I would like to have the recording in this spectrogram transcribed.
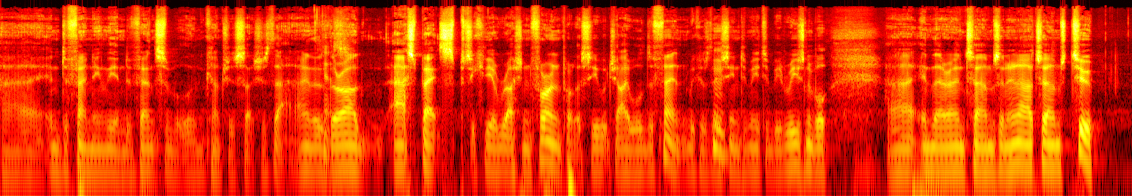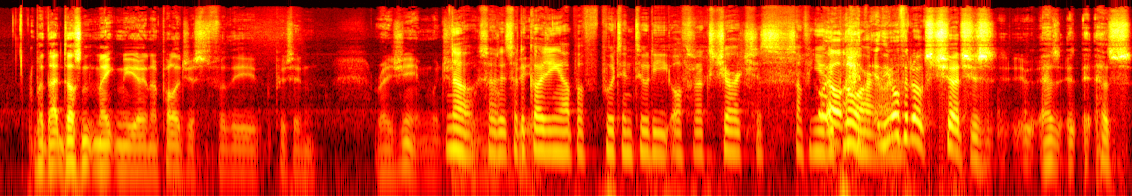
Uh, in defending the indefensible in countries such as that. I know that there are aspects, particularly of Russian foreign policy, which I will defend because they Hmm. seem to me to be reasonable uh, in their own terms and in our terms too. But that doesn't make me an apologist for the Putin regime. Which no. So the so the up of Putin to the Orthodox Church is something you well, deplore. the or- Orthodox Church is, has has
